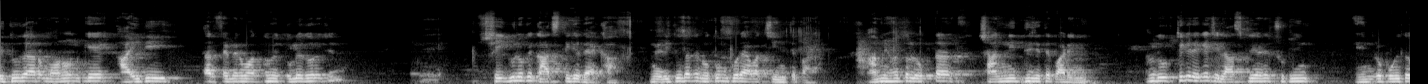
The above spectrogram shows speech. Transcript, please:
ঋতুদার মননকে আইডি তার ফ্রেমের মাধ্যমে তুলে ধরেছেন। সেইগুলোকে কাছ থেকে দেখা। মানে ঋতুদাকে নতুন করে আবার চিনতে পারা। আমি হয়তো লোকটার সান্নিধ্যে যেতে পারিনি। আমি দূর থেকে দেখেছি লাস্ট ইয়ারের শুটিং ইন্দ্রপুরীতে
